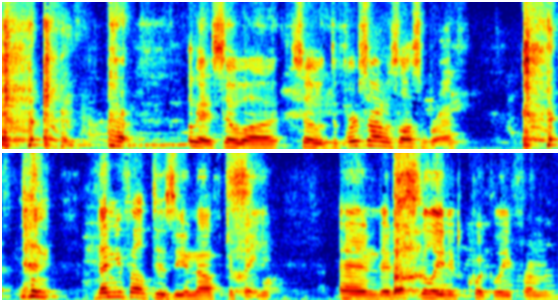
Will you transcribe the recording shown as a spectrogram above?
okay, so uh, so the first time was loss of breath, and then you felt dizzy enough to faint, and it escalated quickly from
